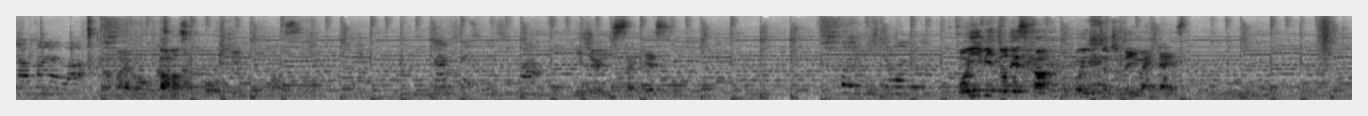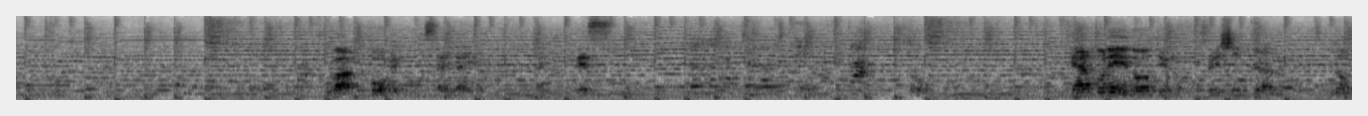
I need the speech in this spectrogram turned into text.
名前は名前は岡正幸喜と言います。何歳ですか？21歳です恋人は恋人ですか。恋人ちょっと今いないです。僕は神戸国際大学の大学ですフェアトレードっていうのも推進クラブなんですけどフ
